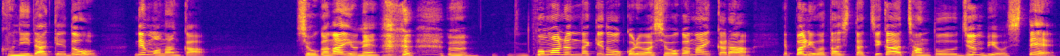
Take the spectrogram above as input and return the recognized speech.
国だけどでもなんかしょうがないよね。うん。困るんだけどこれはしょうがないからやっぱり私たちがちゃんと準備をして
